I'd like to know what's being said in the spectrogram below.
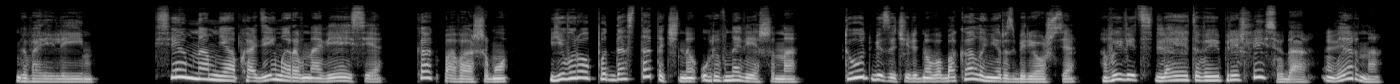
— говорили им. «Всем нам необходимо равновесие. Как, по-вашему, Европа достаточно уравновешена? Тут без очередного бокала не разберешься. Вы ведь для этого и пришли сюда, верно?»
